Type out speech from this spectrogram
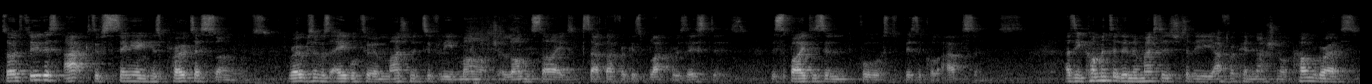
So, through this act of singing his protest songs, Robeson was able to imaginatively march alongside South Africa's black resistors, despite his enforced physical absence. As he commented in a message to the African National Congress,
